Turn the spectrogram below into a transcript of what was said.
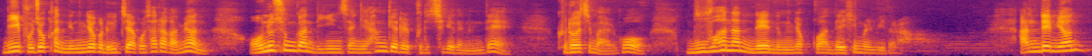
네 부족한 능력을 의지하고 살아가면 어느 순간 네 인생의 한계를 부딪히게 되는데 그러지 말고 무한한 내 능력과 내 힘을 믿어라. 안 되면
